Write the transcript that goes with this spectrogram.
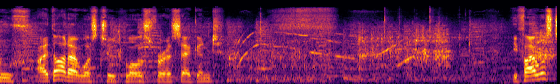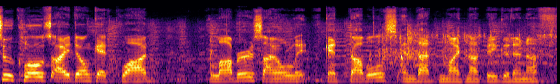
Oof, I thought I was too close for a second. If I was too close, I don't get quad lobbers, I only get doubles, and that might not be good enough.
